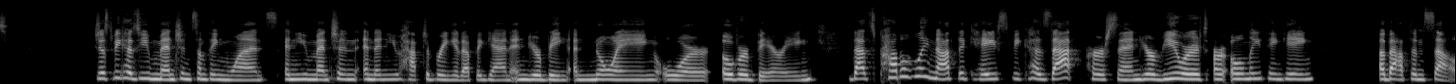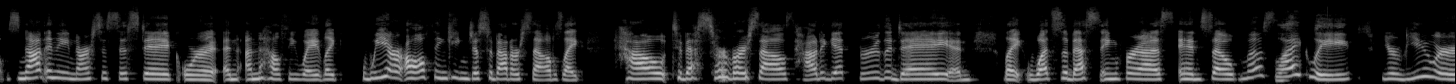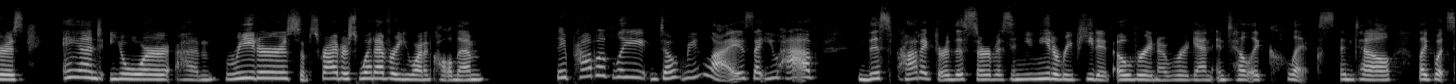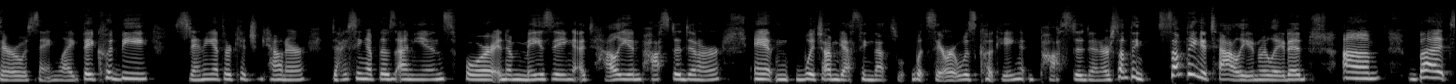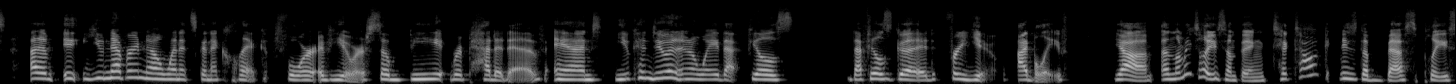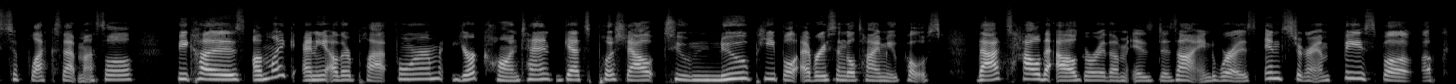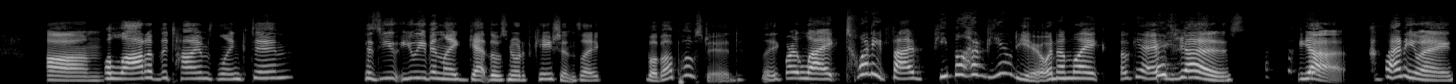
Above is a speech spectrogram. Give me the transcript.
just because you mention something once and you mention and then you have to bring it up again and you're being annoying or overbearing, that's probably not the case because that person, your viewers, are only thinking about themselves, not in a narcissistic or an unhealthy way. Like we are all thinking just about ourselves, like how to best serve ourselves, how to get through the day, and like what's the best thing for us. And so, most likely, your viewers and your um, readers, subscribers, whatever you want to call them, they probably don't realize that you have this product or this service and you need to repeat it over and over again until it clicks until like what sarah was saying like they could be standing at their kitchen counter dicing up those onions for an amazing italian pasta dinner and which i'm guessing that's what sarah was cooking pasta dinner something something italian related. Um but um it, you never know when it's going to click for a viewer. So be repetitive and you can do it in a way that feels that feels good for you, I believe. Yeah. And let me tell you something TikTok is the best place to flex that muscle because, unlike any other platform, your content gets pushed out to new people every single time you post. That's how the algorithm is designed. Whereas Instagram, Facebook, um, a lot of the times LinkedIn, because you you even like get those notifications like Bubba posted. Like or like 25 people have viewed you. And I'm like, okay. Yes. Yeah. anyway,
